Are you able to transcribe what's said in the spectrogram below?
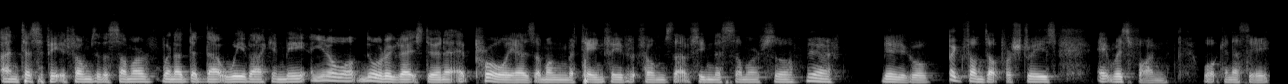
anticipated films of the summer when I did that way back in May. And you know what? No regrets doing it. It probably is among my 10 favourite films that I've seen this summer. So, yeah, there you go. Big thumbs up for Strays. It was fun what can I say?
